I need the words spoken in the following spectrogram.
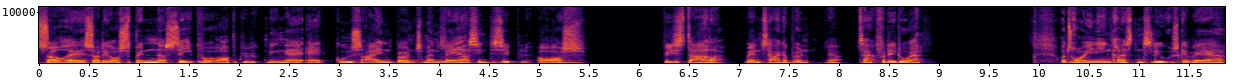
så, øh, så er det også spændende at se på opbygningen af, af Guds egen bøn, som han lærer sine disciple og os. Fordi det starter med en takkebøn. Ja. Tak for det, du er. Og jeg tror egentlig, at en kristens liv skal være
